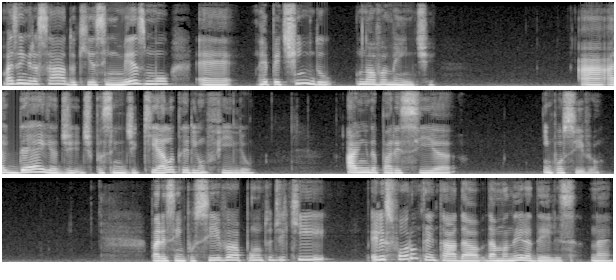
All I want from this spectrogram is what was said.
Mas é engraçado que, assim, mesmo é, repetindo novamente, a, a ideia de, tipo assim, de que ela teria um filho ainda parecia impossível. Parecia impossível a ponto de que eles foram tentar da, da maneira deles, né?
